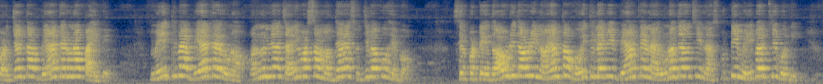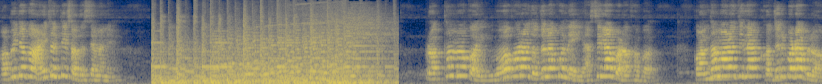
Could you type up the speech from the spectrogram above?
ପର୍ଯ୍ୟନ୍ତ ବ୍ୟାଙ୍କ ଋଣ ପାଇବେ। ମିଳିଥିବା ବ୍ୟାଙ୍କ ଋଣ ଅନ୍ୟୁନ ଚାରି ବର୍ଷ ମଧ୍ୟରେ ସୁଝିବାକୁ ହେବ। ସେପଟେ ଦୌଡ଼ି ଦୌଡ଼ି ନୟନ୍ତ ହୋଇଥିଲେ ବି ବ୍ୟାଙ୍କ ନା ଋଣ ଦେଉଛି ନା ସ୍କୁଟି ମିଳିପାରୁଛି ବୋଲି ଅଭିଯୋଗ ଆଣିଛନ୍ତି ସଦସ୍ୟମାନେ। ପ୍ରଥମ କରି ମୋ ଘର ଯୋଜନାକୁ ନେଇ ଆସିଲା ବଡ଼ ଖବର। କନ୍ଧମାଳ ଜିଲ୍ଲା ଖଜୁରୀପଡ଼ା ବ୍ଲକ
